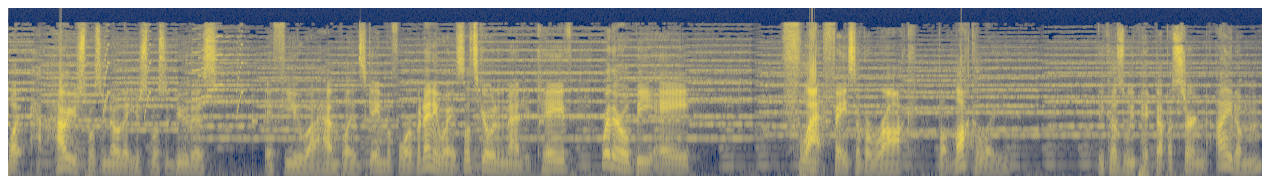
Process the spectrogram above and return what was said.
what how you're supposed to know that you're supposed to do this if you uh, haven't played this game before. But anyways, let's go to the Magic Cave where there will be a flat face of a rock. But luckily, because we picked up a certain item,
